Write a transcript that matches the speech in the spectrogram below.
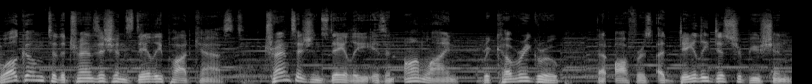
Welcome to the Transitions Daily podcast. Transitions Daily is an online recovery group that offers a daily distribution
